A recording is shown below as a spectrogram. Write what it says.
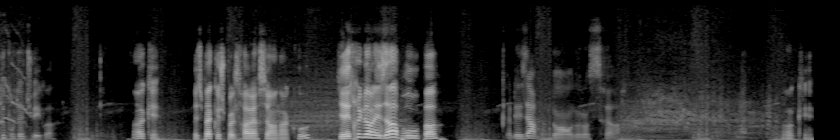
Tout pour te tuer, quoi. Ok. J'espère que je peux le traverser en un coup. Y a des trucs dans les arbres ou pas? Des arbres? Non, non, non, ce serait rare. Ok. Y a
